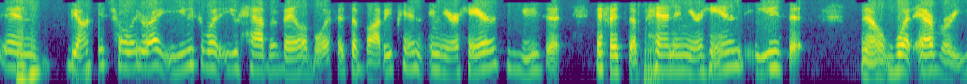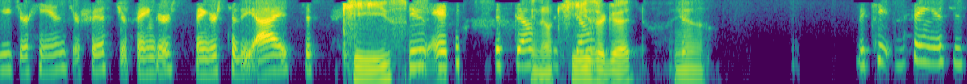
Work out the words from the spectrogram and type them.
and mm-hmm. Bianchi's totally right. Use what you have available. If it's a bobby pin in your hair, use it. If it's a pen in your hand, use it. You know, whatever. Use your hands, your fists, your fingers, fingers to the eyes. Just keys. Do it. Just don't. You know, keys are good. Yeah the key the thing is just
